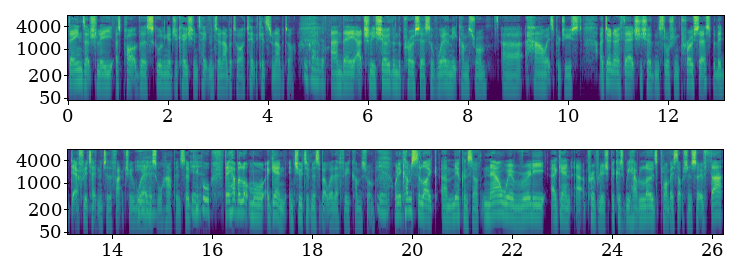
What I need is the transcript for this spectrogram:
Danes actually, as part of the schooling education, take them to an abattoir, take the kids to an abattoir incredible and they actually show them the process of where the meat comes from, uh, how it's produced. I don't know if they actually show them the slaughtering process, but they definitely take them to the factory where Yeah. this all happens. So Yeah. people they have a lot more again intuitiveness about where their food comes from. Yeah. When it comes to like um, milk and stuff, now we're really again at a privilege because we have loads of plant based options. So if that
